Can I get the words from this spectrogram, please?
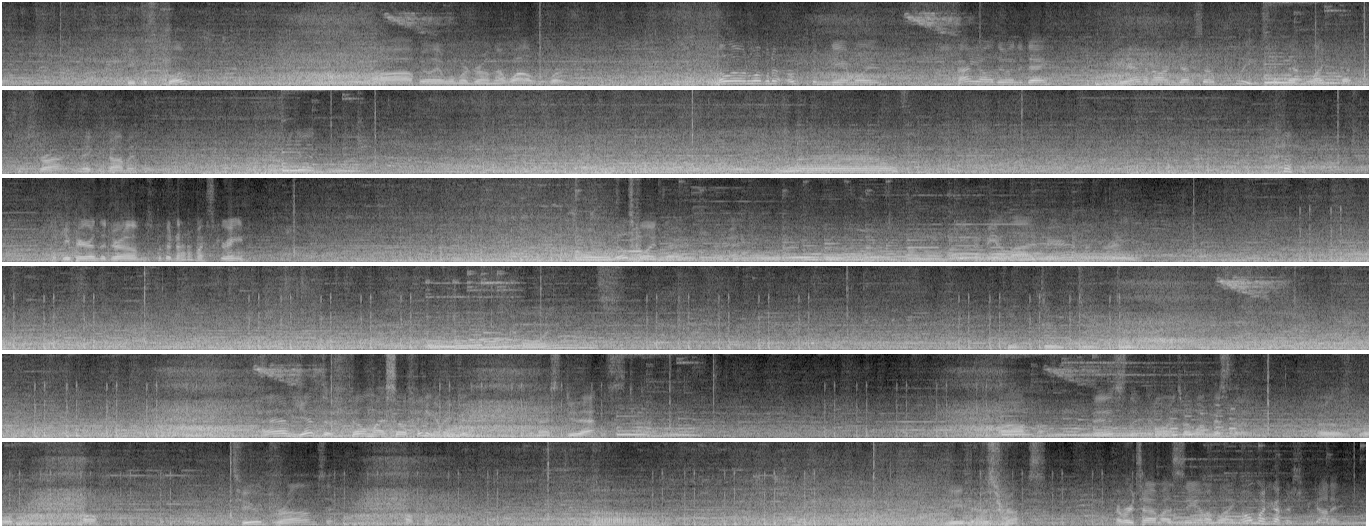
Keep us afloat. Ah, if we only have one more drum, that wild would work. Hello and welcome to Open Gambling. How y'all doing today? If you haven't already done so, please hit that like button, subscribe, make a comment. Pretty good. Keep hearing the drums, but they're not on my screen. Those coins there. Alright. Keeping me alive here for 30. coins. Do, do, do, have yet to film myself hitting a major. Nice to do that this time. Oh, miss the coins. Oh, I won't miss the are those gold things. Oh, two drums and oh come on. Oh. Need those drums. Every time I see them, I'm like, oh my gosh, you got it.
